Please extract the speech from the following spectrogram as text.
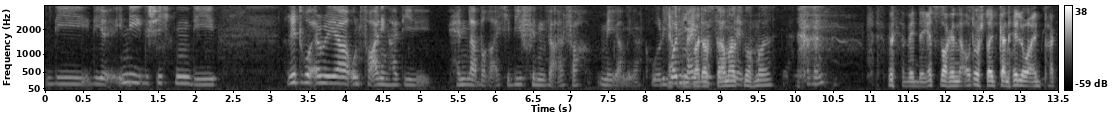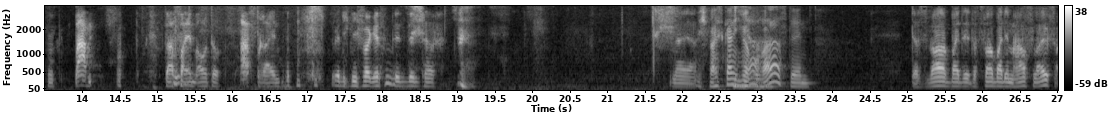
die, die Indie-Geschichten, die Retro-Area und vor allen Dingen halt die Händlerbereiche, die finden wir einfach mega, mega cool. Ich ja, wollte wie war das damals nochmal? Wenn der jetzt noch in ein Auto steigt, kann Hello einpacken. Bam! Saß er im Auto. Ast rein. Werde ich nicht vergessen, den, den Tag. Naja. Ich weiß gar nicht mehr, ja. wo war das denn? Das war bei, de, das war bei dem Half-Life,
